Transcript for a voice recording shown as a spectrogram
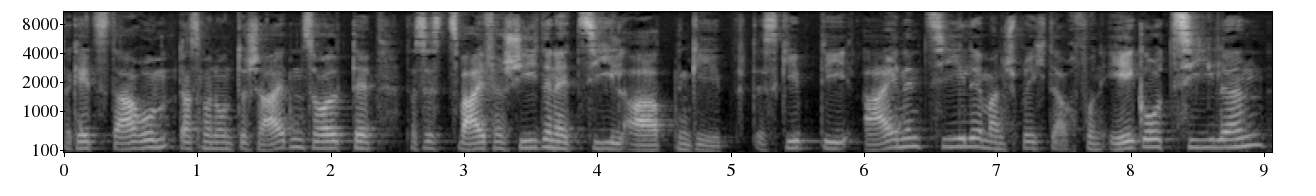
da geht es darum, dass man unterscheiden sollte, dass es zwei verschiedene Zielarten gibt. Es gibt die einen Ziele, man spricht auch von Ego-Zielen,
